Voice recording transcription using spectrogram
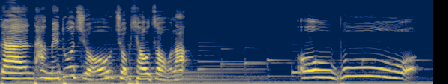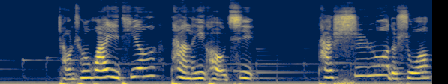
但它没多久就飘走了。哦不！长春花一听，叹了一口气，他失落地说：“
